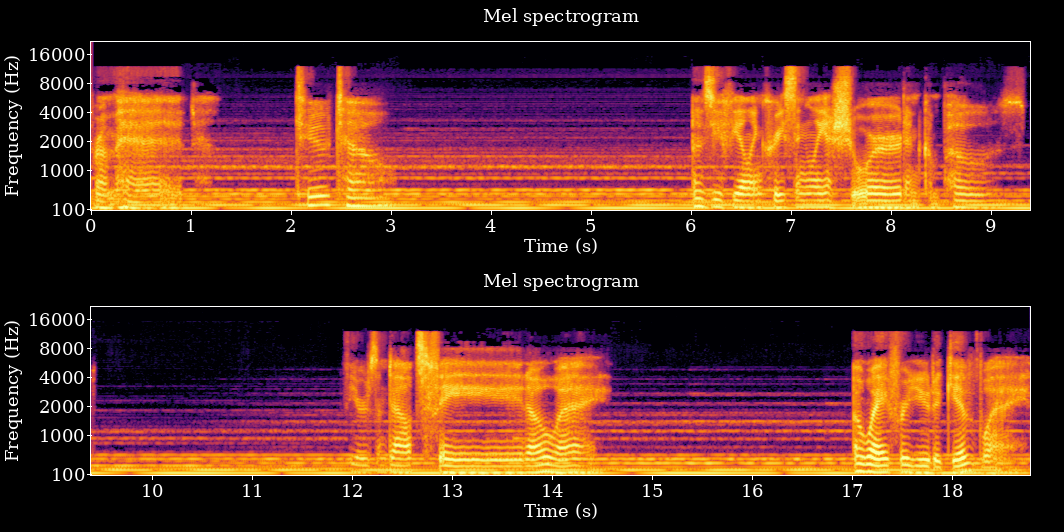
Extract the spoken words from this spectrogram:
from head to toe as you feel increasingly assured and composed. Fears and doubts fade away, a way for you to give way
